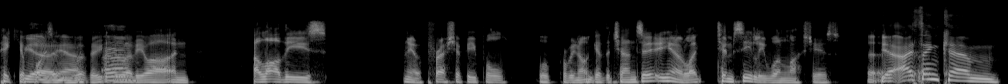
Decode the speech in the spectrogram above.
pick your Yeah, poison, yeah. whoever, Um, whoever you are. And a lot of these, you know, fresher people will probably not get the chance. Eh, You know, like Tim Seeley won last year's. Uh, Yeah, I think um,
